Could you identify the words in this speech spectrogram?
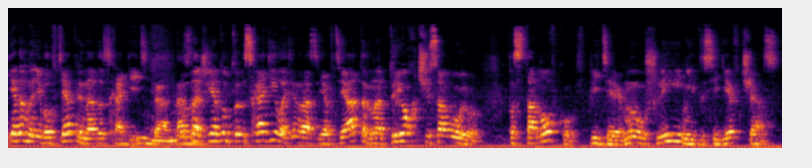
я давно не был в театре, надо сходить. Да, надо. знаешь, я тут сходил один раз, я в театр на трехчасовую постановку в Питере. Мы ушли, не досидев час.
